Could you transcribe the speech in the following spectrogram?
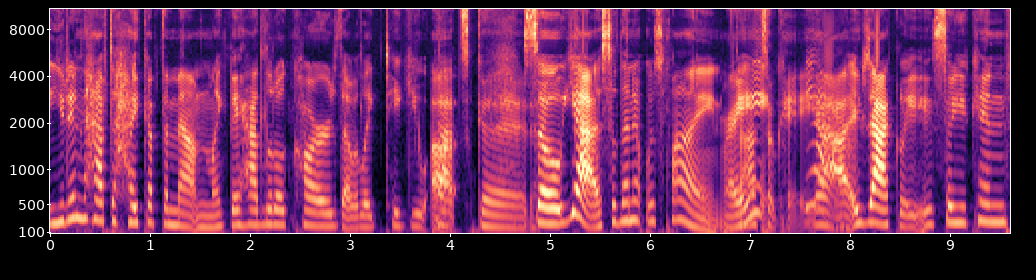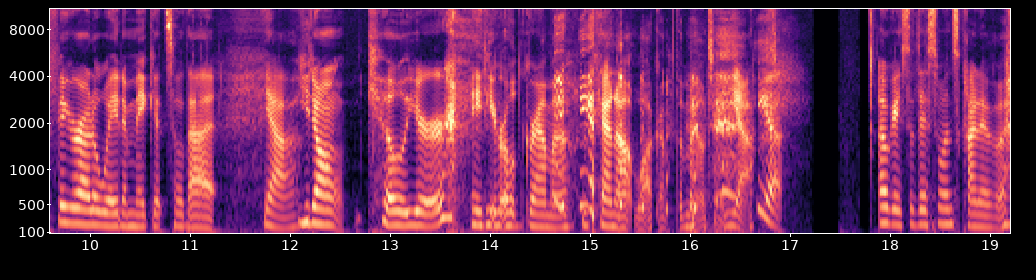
you didn't have to hike up the mountain. Like they had little cars that would like take you up. That's good. so yeah, so then it was fine, right? That's okay. Yeah, Yeah. exactly. So you can figure out a way to make it so that Yeah. you don't kill your 80 year old grandma who cannot walk up the mountain. Yeah. Yeah. Okay. So this one's kind of a.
